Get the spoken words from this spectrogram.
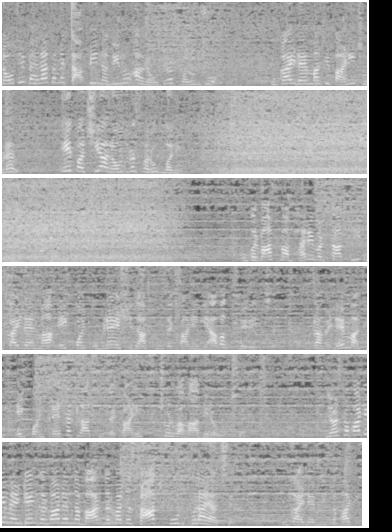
સૌથી પહેલા તમે તાપી નદીનું આ રૌદ્ર સ્વરૂપ જુઓ. ઉકાઈ ડેમમાંથી પાણી છોડાયું. એ પછી આ રૌદ્ર સ્વરૂપ બન્યું. ઉપરવાસમાં ભારે વરસાદથી ઉકાઈ ડેમમાં એક પોઈન્ટ ઓગણએંશી લાખ ક્યુસેક પાણીની આવક થઈ રહી છે. સામે ડેમમાંથી એક પોઈન્ટ ત્રેસઠ લાખ ક્યુસેક પાણી છોડવામાં આવી રહ્યું છે. જળ સપાટી મેન્ટેન કરવા ડેમના બાર દરવાજા સાત ફૂટ ખોલાયા છે. ઉકાઈ ડેમની સપાટી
